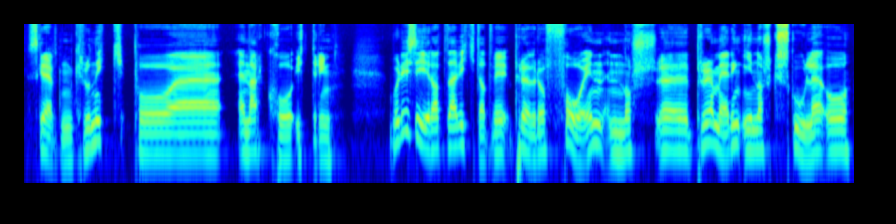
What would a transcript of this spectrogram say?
skrevet en kronikk på eh, NRK Ytring. Hvor de sier at det er viktig at vi prøver å få inn norsk, eh, programmering i norsk skole. Og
